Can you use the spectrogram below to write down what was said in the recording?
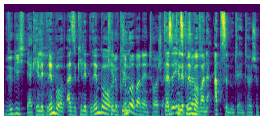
wirklich, Ja, Celebrimbor, also Celebrimbor Celebrimbor war eine Enttäuschung. Also Celebrimbor war eine absolute Enttäuschung.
